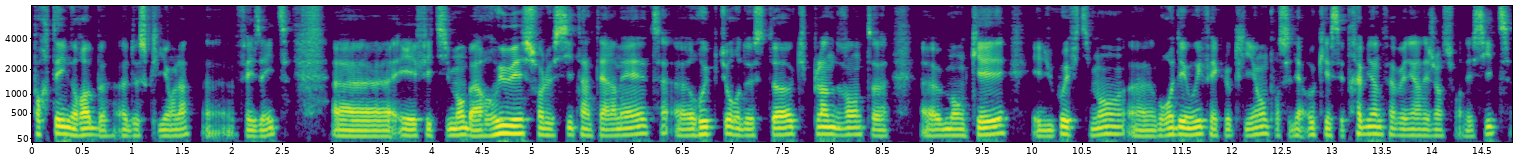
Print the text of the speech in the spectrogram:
portait une robe de ce client-là, Phase 8, et effectivement bah, ruée sur le site internet, rupture de stock, plein de ventes manquées, et du coup effectivement gros débrief avec le client pour se dire ok c'est très bien de faire venir des gens sur des sites,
